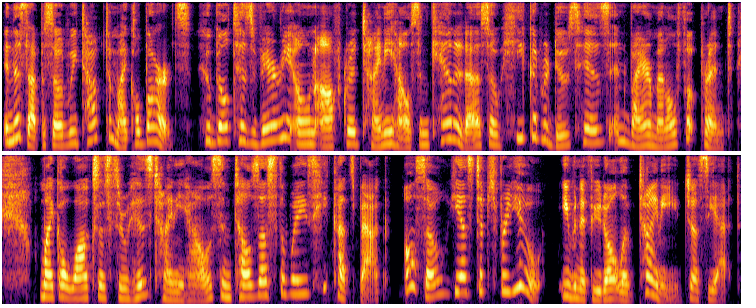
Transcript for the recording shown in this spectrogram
In this episode, we talked to Michael Bartz, who built his very own off-grid tiny house in Canada so he could reduce his environmental footprint. Michael walks us through his tiny house and tells us the ways he cuts back. Also, he has tips for you, even if you don't live tiny just yet.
